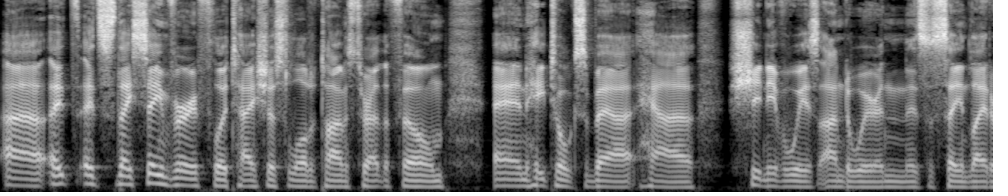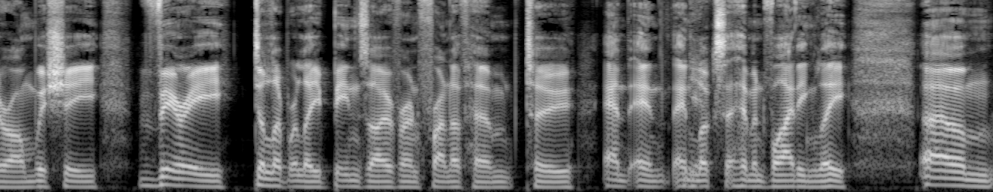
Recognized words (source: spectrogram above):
uh, it, it's they seem very flirtatious a lot of times throughout the film. And he talks about how she never wears underwear, and then there's a scene later on where she very deliberately bends over in front of him to and and, and looks at him invitingly um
